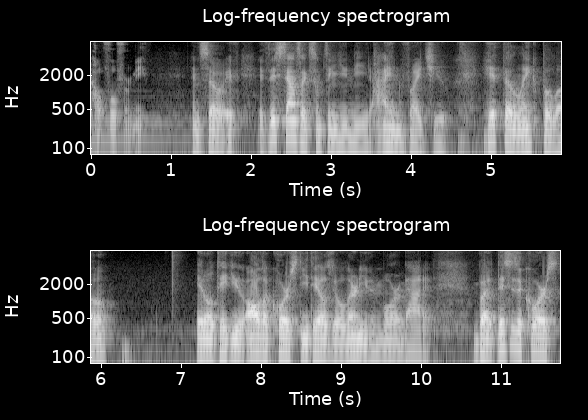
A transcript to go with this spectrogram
helpful for me. And so if, if this sounds like something you need, I invite you, hit the link below. It'll take you all the course details. You'll learn even more about it. But this is a course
